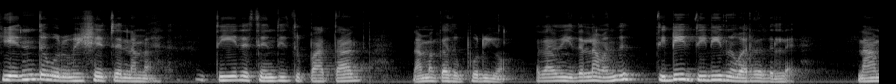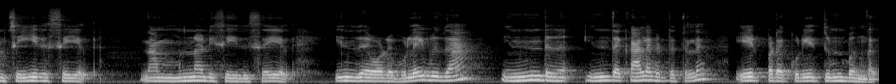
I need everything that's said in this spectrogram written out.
எந்த ஒரு விஷயத்தை நம்ம தீர சிந்தித்து பார்த்தால் நமக்கு அது புரியும். அதாவது இதெல்லாம் வந்து திடீர் திடீர்னு வர்றதில்லை. நாம் செய்கிற செயல் நாம் முன்னாடி செய்த செயல். இதோட விளைவு தான் இந்த இந்த காலகட்டத்தில் ஏற்படக்கூடிய துன்பங்கள்.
